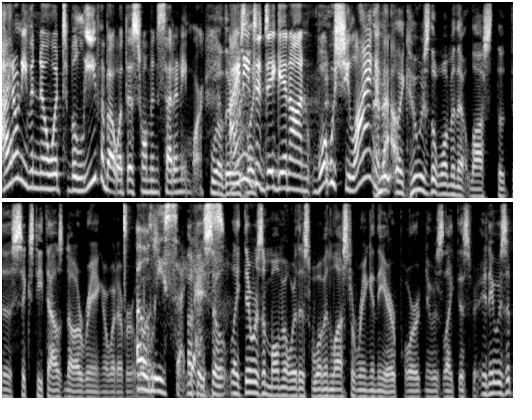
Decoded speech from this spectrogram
I don't even know what to believe about what this woman said anymore. Well, I need like- to dig in on what was she lying Who- about. like who was the woman that lost the, the sixty thousand dollar ring or whatever? It Oh, was? Lisa, Okay, yes. so like there was a moment where this woman lost a ring in the airport, and it was like this, and it was a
